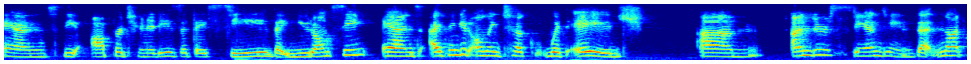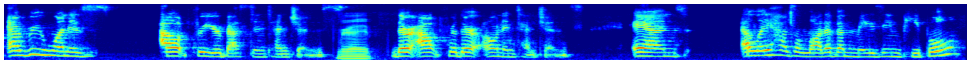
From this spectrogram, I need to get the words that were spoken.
and the opportunities that they see that you don't see. And I think it only took with age, um, understanding that not everyone is out for your best intentions Right. they're out for their own intentions. And LA has a lot of amazing people,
